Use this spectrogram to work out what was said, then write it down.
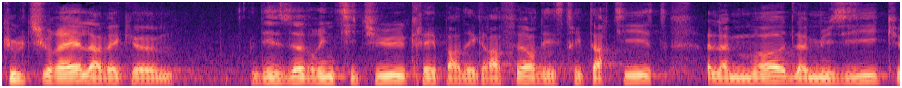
culturel avec des œuvres in situ créées par des graffeurs, des street artistes, la mode, la musique.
